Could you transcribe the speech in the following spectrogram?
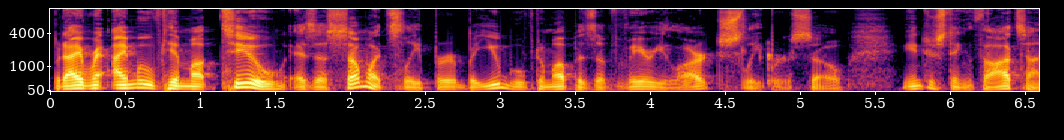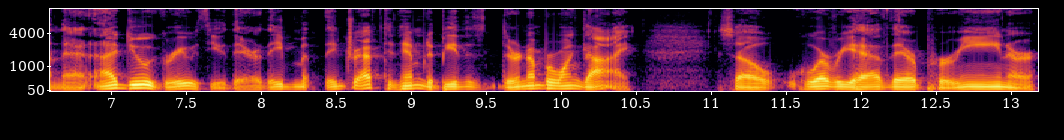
but I, I moved him up too as a somewhat sleeper, but you moved him up as a very large sleeper. So interesting thoughts on that. And I do agree with you there. They they drafted him to be the, their number one guy. So whoever you have there, Perine or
